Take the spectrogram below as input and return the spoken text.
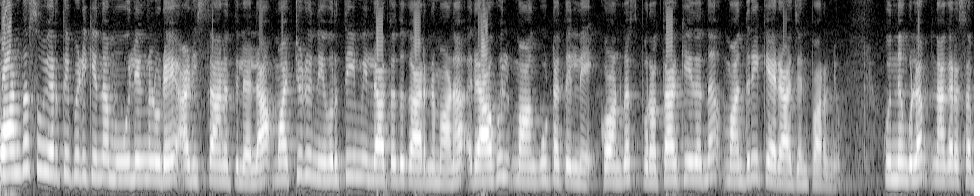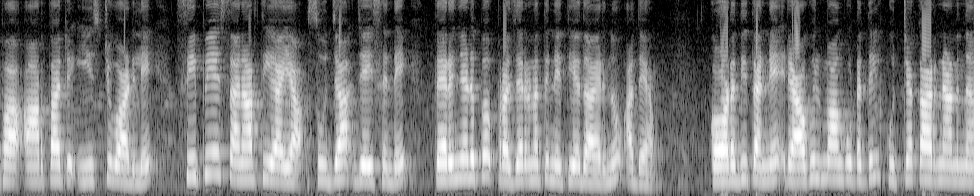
കോൺഗ്രസ് ഉയർത്തിപ്പിടിക്കുന്ന മൂല്യങ്ങളുടെ അടിസ്ഥാനത്തിലല്ല മറ്റൊരു നിവൃത്തിയുമില്ലാത്തത് കാരണമാണ് രാഹുൽ മാങ്കൂട്ടത്തിലിനെ കോൺഗ്രസ് പുറത്താക്കിയതെന്ന് മന്ത്രി കെ രാജൻ പറഞ്ഞു. കുന്നംകുളം നഗരസഭ ആർത്താറ്റ് ഈസ്റ്റ് വാർഡിലെ സി പി ഐ സ്ഥാനാർത്ഥിയായ സുജ ജെയ്സന്റെ തെരഞ്ഞെടുപ്പ് പ്രചരണത്തിനെത്തിയതായിരുന്നു അദ്ദേഹം. കോടതി തന്നെ രാഹുൽ മാങ്കൂട്ടത്തിൽ കുറ്റക്കാരനാണെന്ന്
